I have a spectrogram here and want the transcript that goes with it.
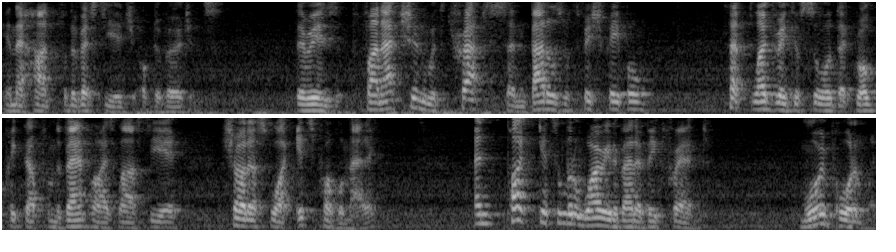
in their hunt for the vestige of divergence. There is fun action with traps and battles with fish people. That blood drinker sword that Grog picked up from the vampires last year showed us why it's problematic. And Pike gets a little worried about her big friend. More importantly,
